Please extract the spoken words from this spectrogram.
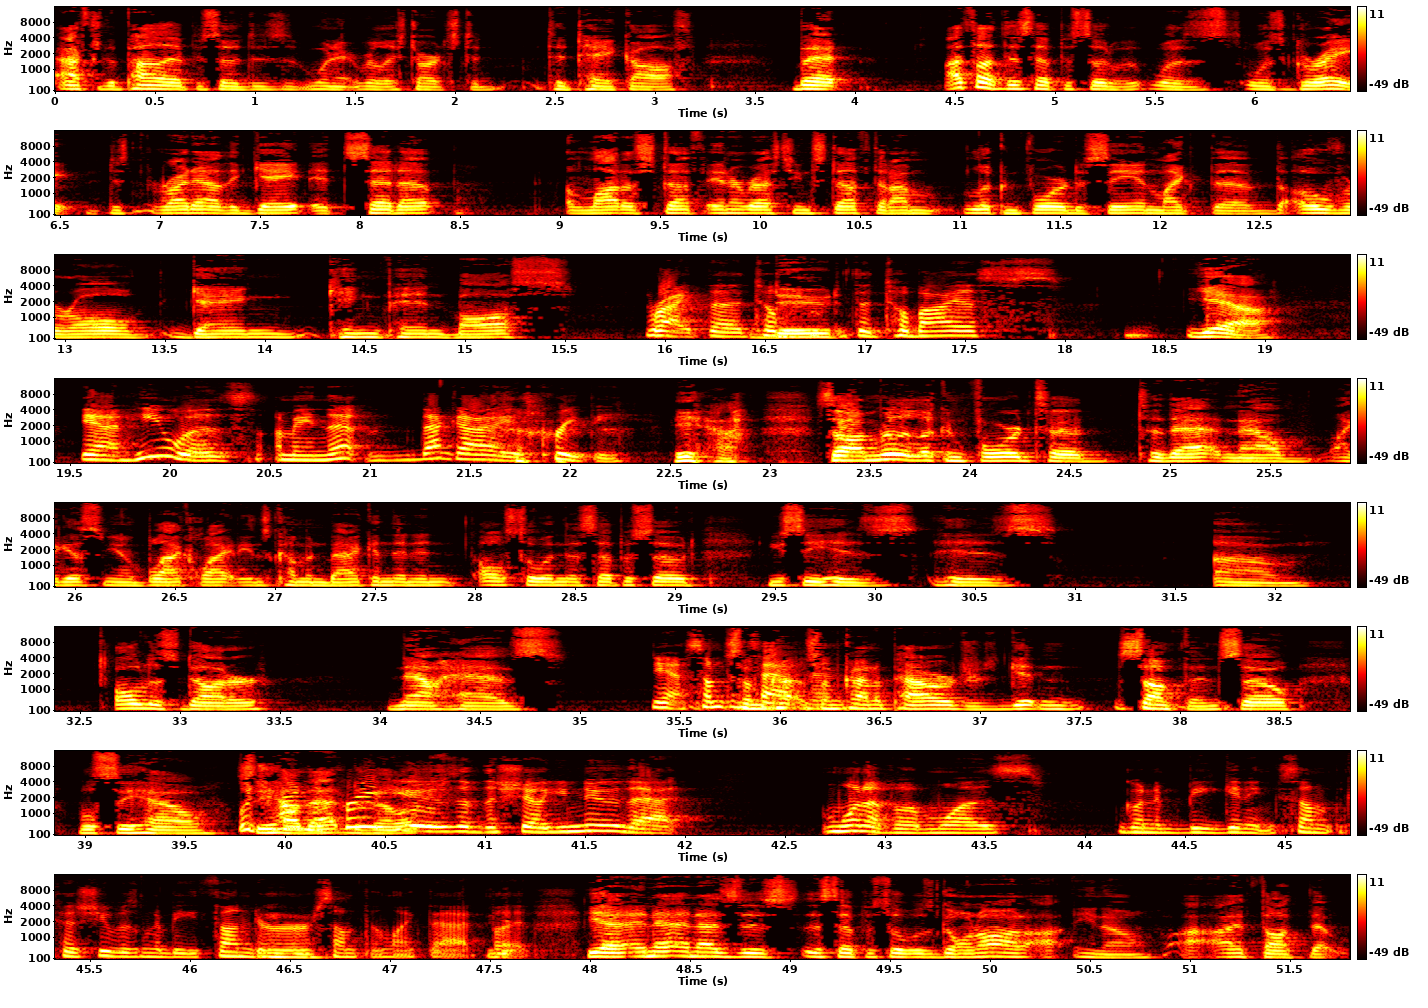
after the pilot episodes is when it really starts to to take off. But I thought this episode was was great. Just right out of the gate, it set up a lot of stuff, interesting stuff that I'm looking forward to seeing, like the the overall gang kingpin boss. Right. The to- Dude. the Tobias. Yeah, Yeah, and he was. I mean that that guy is creepy. Yeah, so I'm really looking forward to to that. And now I guess you know Black Lightning's coming back, and then in, also in this episode you see his his um, oldest daughter now has Yeah, some kind, some kind of powers or getting something. So we'll see how Which see how that the previews develops. of the show, you knew that one of them was going to be getting some because she was going to be Thunder Mm-hmm. or something like that. But Yeah, and and as this this episode was going on, I, you know, I, I thought that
